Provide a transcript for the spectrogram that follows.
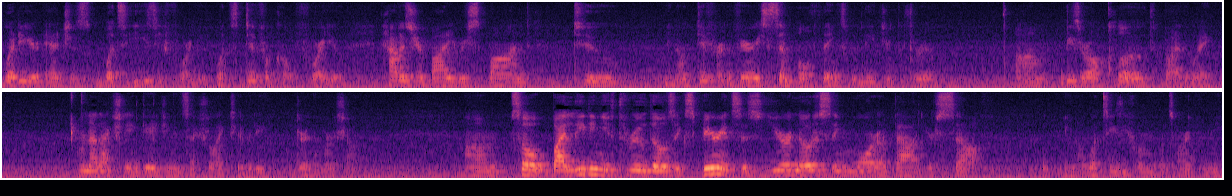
What are your edges? What's easy for you? What's difficult for you? How does your body respond to you know, different, very simple things we lead you through. Um, these are all clothed, by the way. We're not actually engaging in sexual activity during the workshop. Um, so by leading you through those experiences, you're noticing more about yourself. You know, what's easy for me, what's hard for me.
